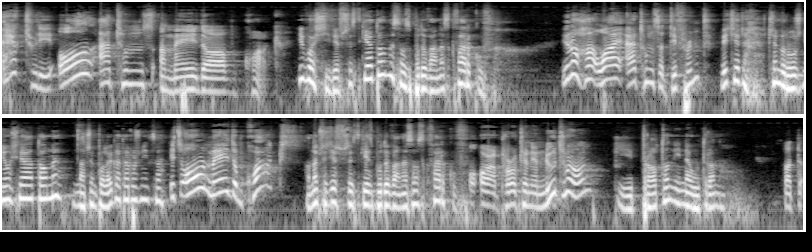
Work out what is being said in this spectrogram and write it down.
actually all atoms are made of quark. I właściwie wszystkie atomy są zbudowane z kwarków. You know how, why atoms are different? Wiecie, czym różnią się atomy? Na czym polega ta różnica? It's all made of quarks. One przecież wszystkie zbudowane są z kwarków. Or, a proton and neutron. I proton i neutron. But the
